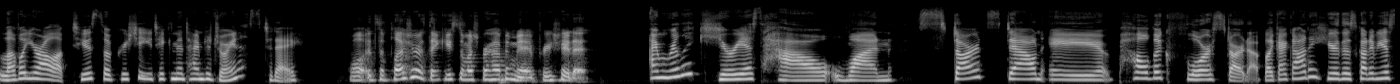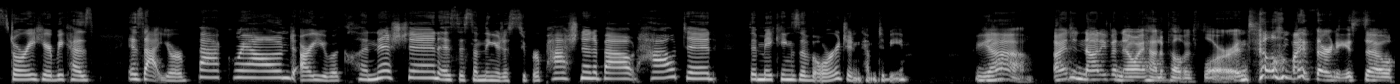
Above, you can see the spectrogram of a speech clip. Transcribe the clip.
love what you're all up to. So appreciate you taking the time to join us today. Well, it's a pleasure. Thank you so much for having me. I appreciate it. I'm really curious how one starts down a pelvic floor startup. Like, I got to hear there's got to be a story here because is that your background? Are you a clinician? Is this something you're just super passionate about? How did the makings of Origin come to be? Yeah, I did not even know I had a pelvic floor until my 30s. So,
